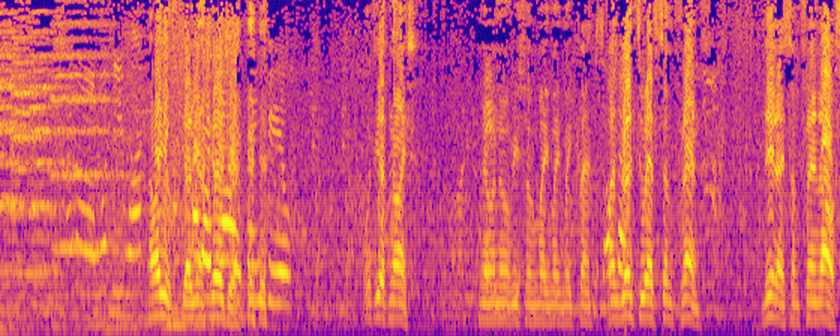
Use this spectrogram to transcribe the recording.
Hello, what do you want? How are you? Jolly Hello, Georgia. hi, thank you. What do you have nice? No, no, this one, my, my, my client. It's I'm okay. going to have some friends. Dinner at some friend house.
